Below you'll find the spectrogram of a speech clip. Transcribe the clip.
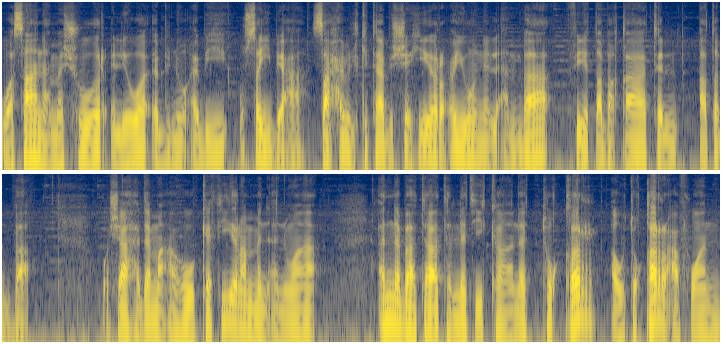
وصانع مشهور اللي هو ابن أبي أصيبعة صاحب الكتاب الشهير عيون الأنباء في طبقات الأطباء وشاهد معه كثيرا من أنواع النباتات التي كانت تقر أو تقر عفوا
